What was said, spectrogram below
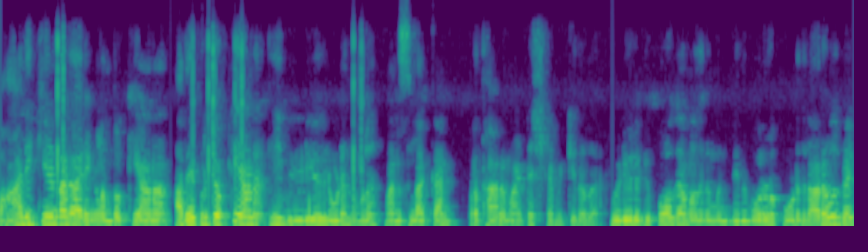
പാലിക്കേണ്ട കാര്യങ്ങൾ എന്തൊക്കെയാണ്? അതേക്കുറിച്ചൊക്കെയാണ് ഈ വീഡിയോയിലൂടെ നമ്മൾ മനസ്സിലാക്കാൻ പ്രധാനമായിട്ട് ശ്രമിക്കുന്നത്. വീഡിയോയിലേക്ക് പോകാം. അതിനു മുൻപ് ഇതുപോലുള്ള കൂടുതൽ അറിവുകൾ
